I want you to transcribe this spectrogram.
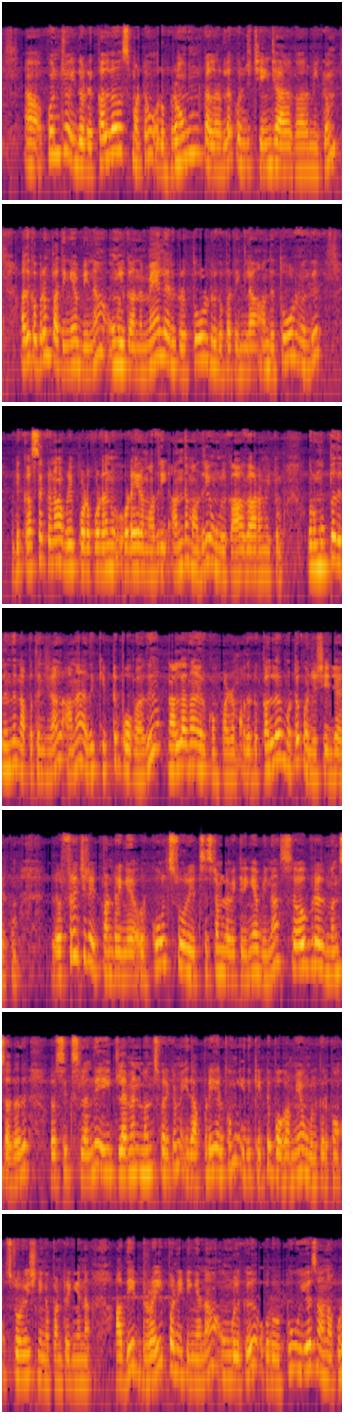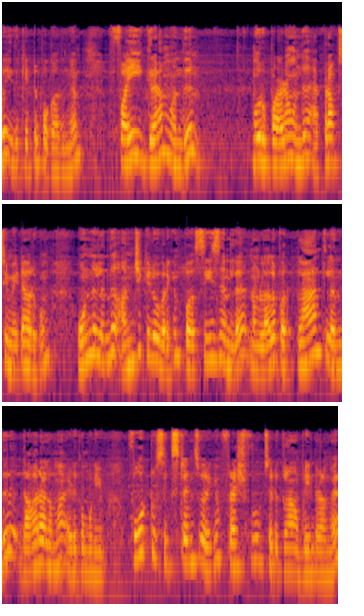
கொஞ்சம் இதோட கலர்ஸ் மட்டும் ஒரு ப்ரௌன் கலரில் கொஞ்சம் சேஞ்ச் ஆக ஆரம்பிக்கும். அதுக்கப்புறம் பார்த்தீங்க அப்படின்னா உங்களுக்கு அந்த மேலே இருக்கிற தோல் இருக்குது பார்த்தீங்களா அந்த தோல் வந்து இப்படி கசக்கனா அப்படியே பொட பொடன்னு உடையிற மாதிரி அந்த மாதிரி உங்களுக்கு ஆக ஆரம்பிக்கும். ஒரு முப்பதுலேருந்து நாற்பத்தஞ்சு நாள் ஆனால் அது கெட்டு போகாது. நல்லா தான் இருக்கும் பழம். அதோட கலர் மட்டும் கொஞ்சம் சேஞ்ச் ஆகிருக்கும் ரெஃப்ரிஜிரேட் பண்ணுறீங்க ஒரு கோல்ட் ஸ்டோரேஜ் சிஸ்டமில் வைக்கிறீங்க அப்படின்னா சர்வரல் மந்த்ஸ் அதாவது ஒரு சிக்ஸ்லேருந்து எயிட் லெவன் மந்த்ஸ் வரைக்கும் இது அப்படியே இருக்கும். இது கெட்டு போகாமே உங்களுக்கு இருக்கும் ஸ்டோரேஜ் நீங்கள் பண்ணுறீங்கன்னா அதே ட்ரை பண்ணிட்டீங்கன்னா உங்களுக்கு ஒரு டூ இயர்ஸ் ஆனால் கூட இது கெட்டு போகாதுங்க. ஃபைவ் கிராம் வந்து ஒரு பழம் வந்து அப்ராக்சிமேட்டாக இருக்கும். ஒன்றுலேருந்து அஞ்சு கிலோ வரைக்கும் பர் சீசனில் நம்மளால் பர் பிளான்ட்லேருந்து தாராளமாக எடுக்க முடியும். ஃபோர் டு சிக்ஸ் டன்ஸ் வரைக்கும் ஃப்ரெஷ் ஃப்ரூட்ஸ் எடுக்கலாம் அப்படின்றாங்க.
